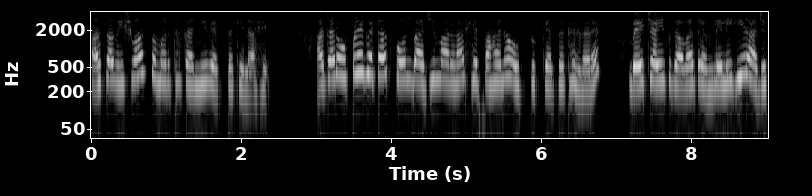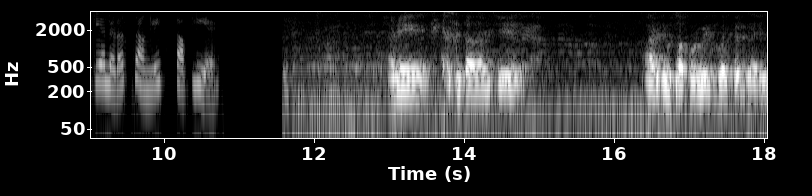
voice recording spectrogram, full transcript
असा विश्वास समर्थकांनी व्यक्त केला आहे. आता रोपळे गटात कोण बाजी मारणार हे पाहणं औत्सुक्याचं ठरणार आहे. बेचाळीस गावात रंगलेली ही राजकीय लढत चांगलीच तापली आहे. आणि अजितदादांची आठ दिवसापूर्वीच बैठक झाली.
